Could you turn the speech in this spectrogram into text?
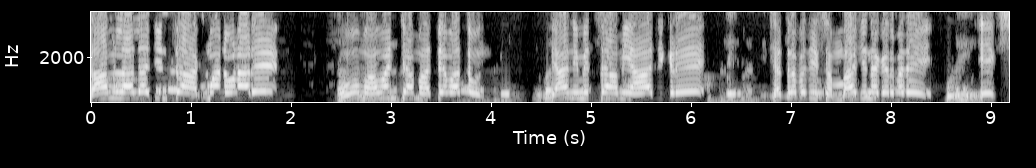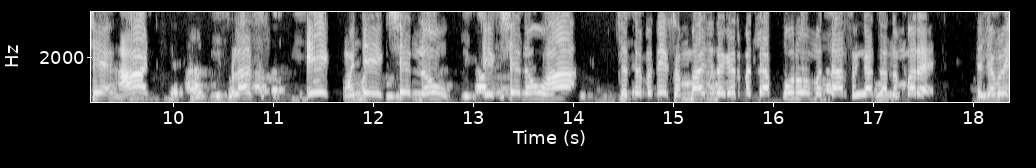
रामलालाजींचं आगमन होणार आहे. होम हवनच्या माध्यमातून. त्यानिमित्त आम्ही आज इकडे छत्रपती संभाजीनगरमध्ये एकशे आठ प्लस एक म्हणजे एकशे नऊ. एकशे नऊ हा छत्रपती संभाजीनगर मधल्या पूर्व मतदारसंघाचा नंबर आहे. त्याच्यामुळे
